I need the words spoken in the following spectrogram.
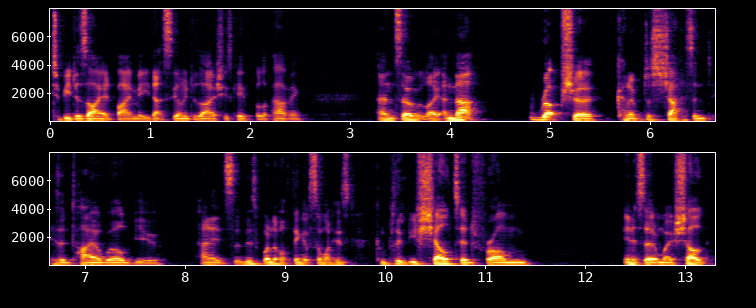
to be desired by me. That's the only desire she's capable of having. And so like and that rupture kind of just shatters his entire worldview and it's this wonderful thing of someone who's completely sheltered from in a certain way shel-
